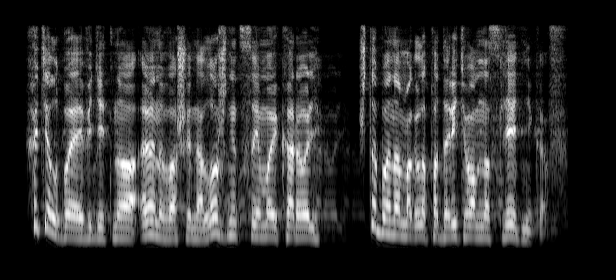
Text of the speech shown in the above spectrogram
Хотел бы я видеть Ноа Эн вашей наложницей, мой король, чтобы она могла подарить вам наследников.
